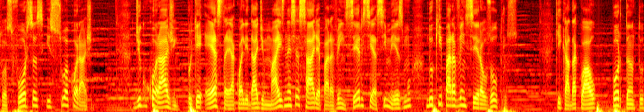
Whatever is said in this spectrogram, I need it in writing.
suas forças e sua coragem. Digo coragem porque esta é a qualidade mais necessária para vencer-se a si mesmo do que para vencer aos outros. Que cada qual, portanto,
